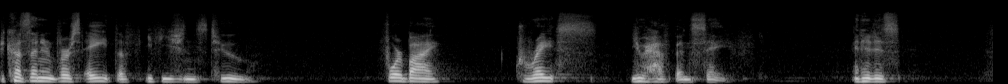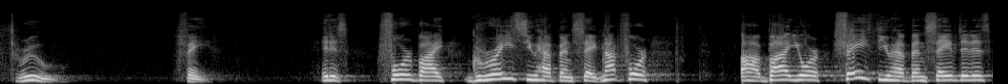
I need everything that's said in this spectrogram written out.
Because then in verse 8 of Ephesians 2, for by grace you have been saved. And it is through faith. It is for by grace you have been saved, not for uh, by your faith you have been saved. It is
